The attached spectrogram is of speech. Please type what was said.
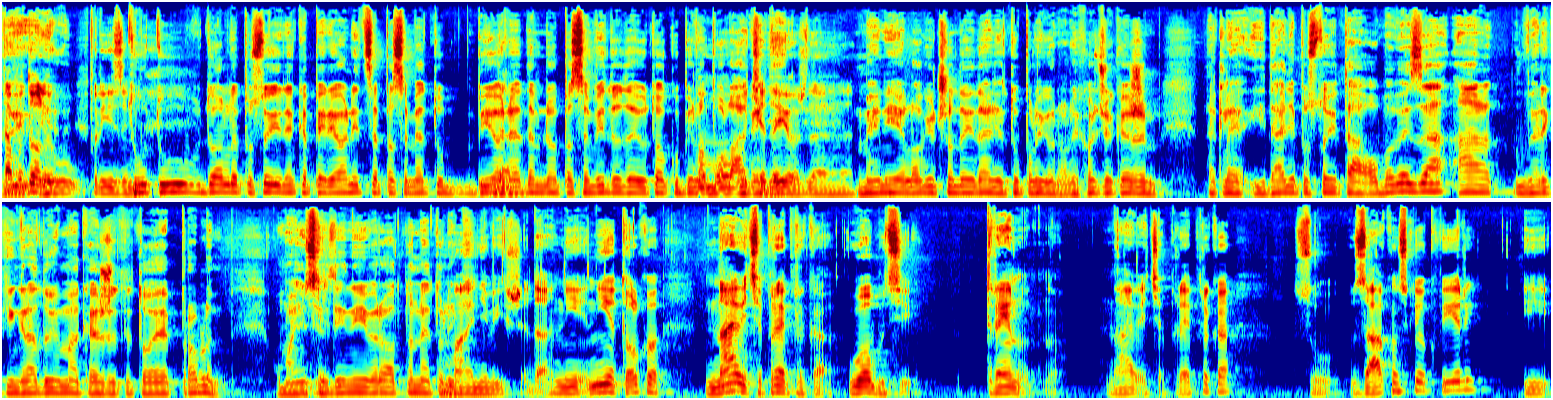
Tamo dole u prizemlju. Tu, tu dole postoji neka perionica, pa sam ja tu bio da. nedavno, pa sam vidio da je u toku bilo Pa polaganje. da još, da, da. Meni je logično da i dalje tu poligon, ali hoću da kažem, dakle, i dalje postoji ta obaveza, a u velikim gradovima, kažete, to je problem. U manjoj sredini verovatno ne toliko. Manje više, da. Nije, nije toliko. Najveća prepreka u obuci, trenutno, najveća prepreka su zakonski okviri i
